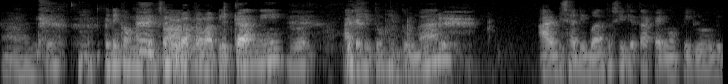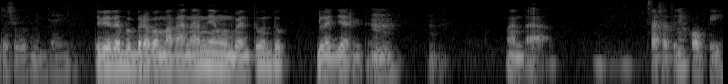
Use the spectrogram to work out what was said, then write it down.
nah, gitu. jadi kalau ngeliatin soal Matematika. matematika nih ada hitung-hitungan ah, bisa dibantu sih kita kayak ngopi dulu gitu sebelum ngerjain. Jadi ada beberapa makanan yang membantu untuk belajar gitu. Mm. mantap. Salah satunya kopi.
